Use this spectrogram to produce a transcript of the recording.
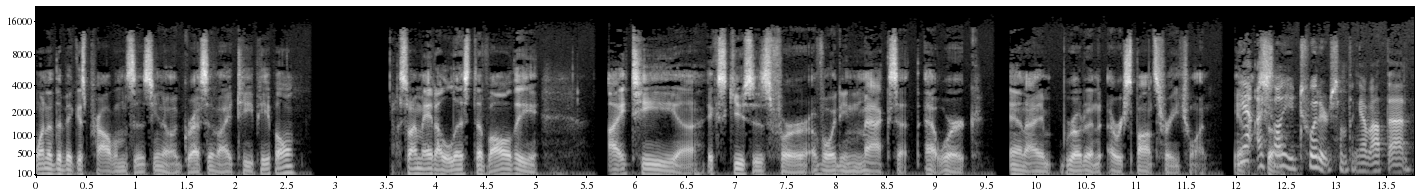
one of the biggest problems is, you know, aggressive IT people. So I made a list of all the IT uh, excuses for avoiding Macs at, at work, and I wrote an, a response for each one. yeah, know, I so. saw you twittered something about that.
